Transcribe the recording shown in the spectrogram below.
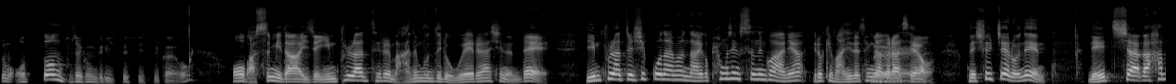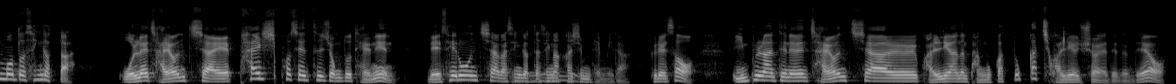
좀 어떤 부작용들이 있을 수 있을까요? 어, 맞습니다. 이제 임플란트를 많은 분들이 오해를 하시는데 임플란트를 씻고 나면 나 이거 평생 쓰는 거 아니야? 이렇게 많이들 생각을 네. 하세요. 근데 실제로는 내 치아가 한 번 더 생겼다. 원래 자연 치아의 80% 정도 되는 내 새로운 치아가 생겼다 오. 생각하시면 됩니다. 그래서 임플란트는 자연 치아를 관리하는 방법과 똑같이 관리해 주셔야 되는데요.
